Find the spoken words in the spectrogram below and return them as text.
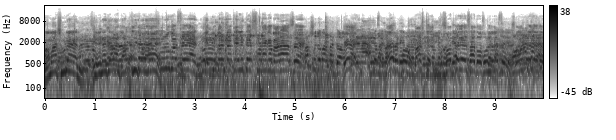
মামা শুনেন ট্রেনে যারা যাত্রী করে শুরু করছেন। এই দোকানটা ডেলি দেড়শো টাকা ভাড়া আছে। পাঁচশো টাকা টাকা পাঁচ টাকা সব জায়গায় চা দশ টাকা। সব জায়গায়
